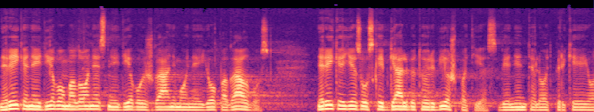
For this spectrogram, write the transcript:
Nereikia nei Dievo malonės, nei Dievo išganimo, nei jo pagalbos. Nereikia Jėzaus kaip gelbėto ir viešpaties, vienintelio atpirkėjo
